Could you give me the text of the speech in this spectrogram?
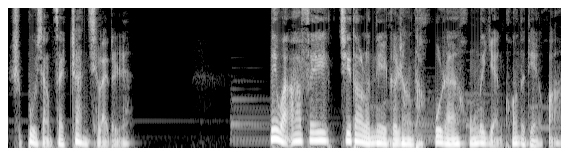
是不想再站起来的人。那晚，阿飞接到了那个让他忽然红了眼眶的电话，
